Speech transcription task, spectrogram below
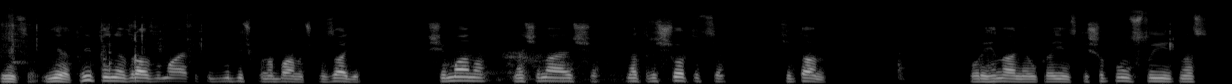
Дивіться, є кріплення, зразу маєте під водичку на баночку ззаді. Shimano, починаючи на трещотиці. Титан. Оригінальний український шатун стоїть у нас.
